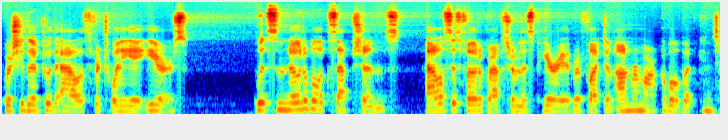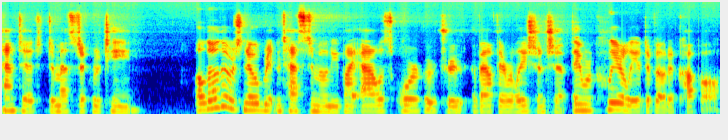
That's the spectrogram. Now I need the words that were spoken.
where she lived with Alice for 28 years. With some notable exceptions, Alice's photographs from this period reflect an unremarkable but contented domestic routine. Although there was no written testimony by Alice or Gertrude about their relationship, they were clearly a devoted couple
